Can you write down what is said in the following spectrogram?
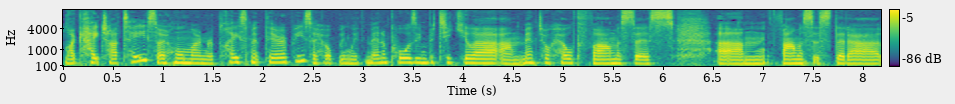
like HRT, so hormone replacement therapy, so helping with menopause in particular, um, mental health pharmacists, um, pharmacists that are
